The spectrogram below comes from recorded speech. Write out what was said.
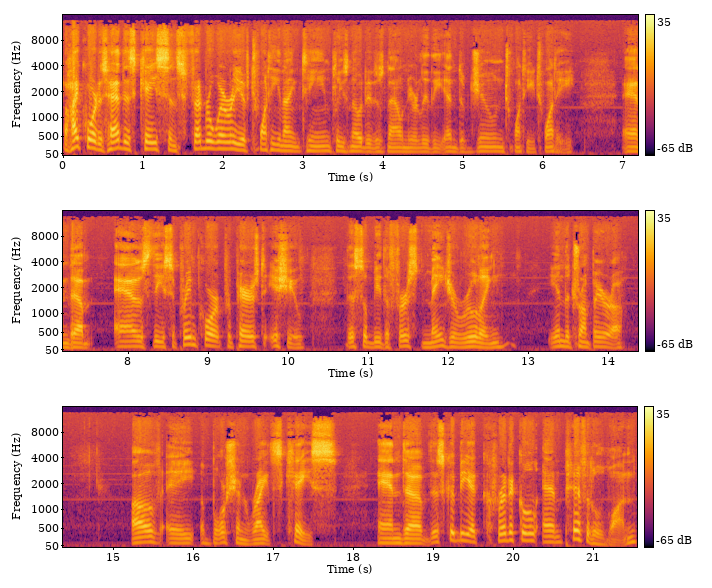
The High Court has had this case since February of 2019. Please note it is now nearly the end of June 2020. And um, as the Supreme Court prepares to issue, this will be the first major ruling in the Trump era of a abortion rights case. And uh, this could be a critical and pivotal one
